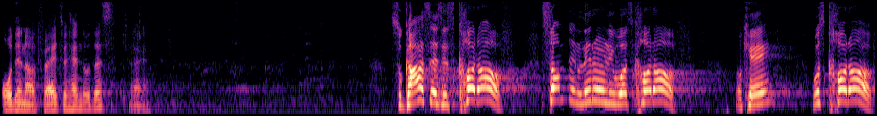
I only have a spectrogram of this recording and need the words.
old enough, right, to handle this? Right. So God says it's cut off. Something literally was cut off. Okay? Was cut off.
